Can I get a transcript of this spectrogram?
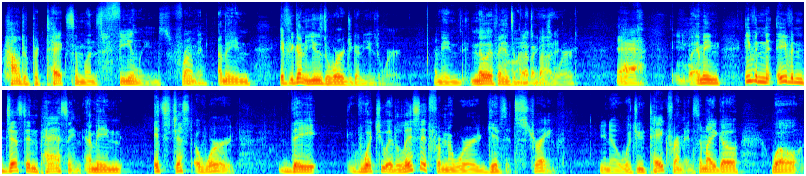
how to protect someone's feelings from it. Mm-hmm. I mean, if you're going to use the word, you're going to use the word. I mean, no ifs, ands, or buts about it. the word. Yeah. Anybody, I mean, even even just in passing, I mean, it's just a word. The what you elicit from the word gives it strength. You know, what you take from it. Somebody go, well,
